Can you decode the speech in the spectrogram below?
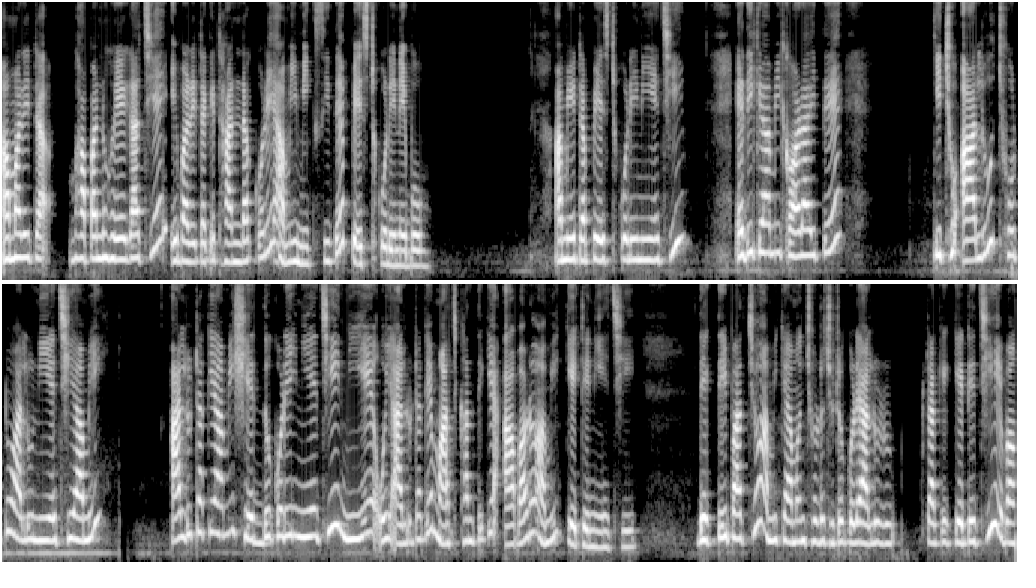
আমার এটা ভাপানো হয়ে গেছে, এবার এটাকে ঠান্ডা করে আমি মিক্সিতে পেস্ট করে নেব। আমি এটা পেস্ট করে নিয়েছি। এদিকে আমি কড়াইতে কিছু আলু, ছোট আলু নিয়েছি আমি। আলুটাকে আমি সেদ্ধ করেই নিয়েছি, নিয়ে ওই আলুটাকে মাঝখান থেকে আবারও আমি কেটে নিয়েছি। দেখতেই পাচ্ছ, আমি কেমন ছোট ছোট করে আলুটাকে কেটেছি এবং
